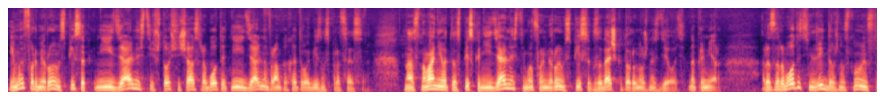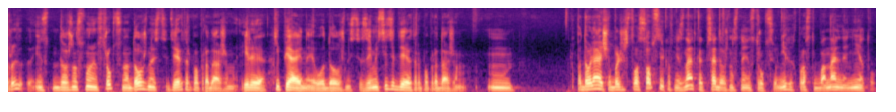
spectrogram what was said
И мы формируем список неидеальностей, что сейчас работает не идеально в рамках этого бизнес-процесса. На основании этого списка неидеальностей мы формируем список задач, которые нужно сделать. Например, разработать и внедрить должностную, инстру... должностную инструкцию на должность директора по продажам или KPI на его должность, заместитель директора по продажам. Подавляющее большинство собственников не знает, как писать должностные инструкции. У них их просто банально нету.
